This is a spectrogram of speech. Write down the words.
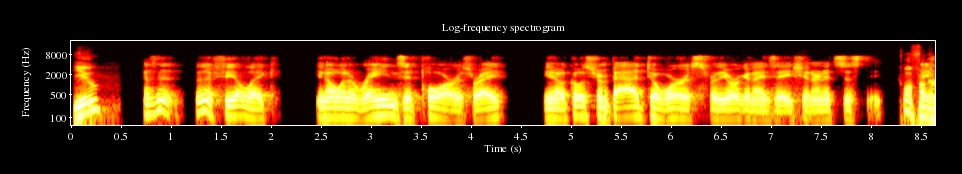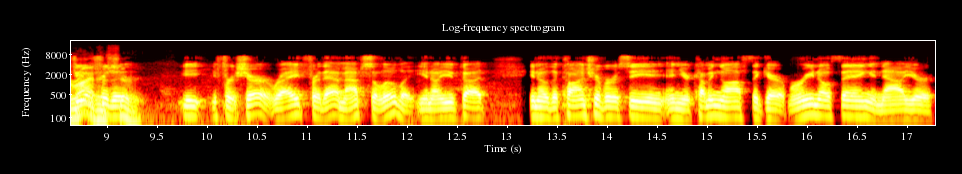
You? Doesn't it? Doesn't it feel like you know when it rains, it pours, right? You know, it goes from bad to worse for the organization, and it's just well for I the feel riders, for the, sure. y- for sure, right? For them, absolutely. You know, you've got you know the controversy, and you're coming off the Garrett Marino thing, and now you're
